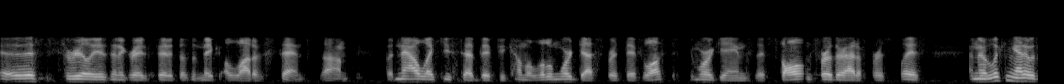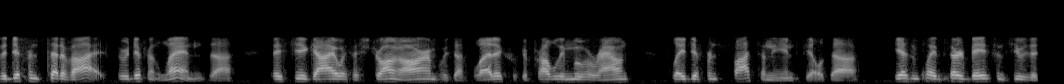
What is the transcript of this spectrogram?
uh, "This really isn't a great fit. It doesn't make a lot of sense." Um, but now, like you said, they've become a little more desperate. They've lost a few more games. They've fallen further out of first place, and they're looking at it with a different set of eyes, through a different lens. Uh, they see a guy with a strong arm who's athletic, who could probably move around, play different spots on the infield. Uh, he hasn't played third base since he was a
